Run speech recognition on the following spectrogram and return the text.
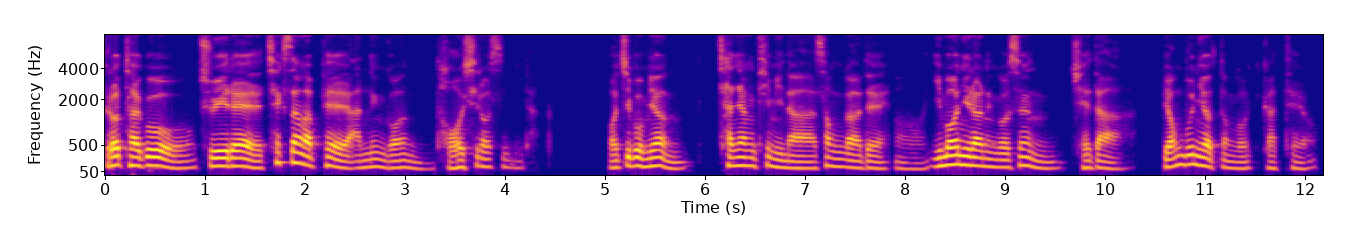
그렇다고 주일에 책상 앞에 앉는 건 더 싫었습니다. 어찌 보면 찬양팀이나 성가대, 어, 임원이라는 것은 죄다 명분이었던 것 같아요.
